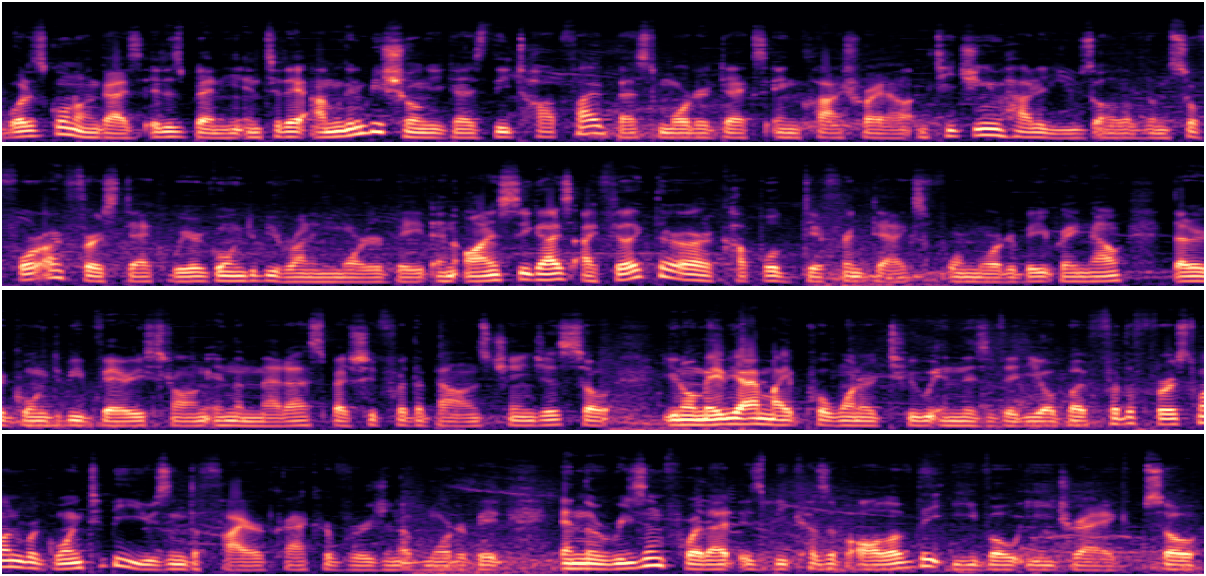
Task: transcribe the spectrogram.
what is going on guys? It is Benny, and today I'm going to be showing you guys the top 5 best mortar decks in Clash Royale and teaching you how to use all of them. So for our first deck, we are going to be running Mortar Bait, and honestly guys, I feel like there are a couple different decks for Mortar Bait right now that are going to be very strong in the meta, especially for the balance changes. So, you know, maybe I might put one or two in this video, but for the first one, we're going to be using the Firecracker version of Mortar Bait, and the reason for that is because of all of the Evo E-Drag. So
